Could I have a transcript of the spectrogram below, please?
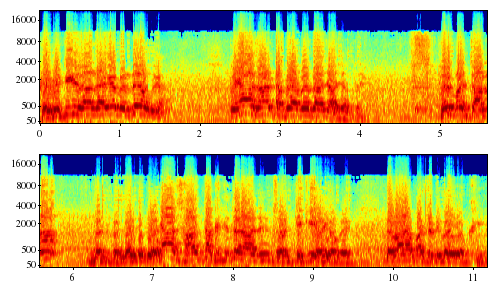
ਫਿਰ ਵੀ 30 ਸਾਲ ਰਹਿ ਗਏ ਫਿਰਦੇ ਹੋ ਗਿਆ। 50 ਸਾਲ ਟੱਪਿਆ ਫਿਰ ਜਾ ਜਾਂਦੇ। ਫਿਰ ਪਛਤਾਨਾ ਪੰਜਾਹ ਸਾਲ ਤੱਕ ਜਿੱਧਰ ਆਦਮੀ ਸੋਚ ਟਿਕੀ ਹੋਈ ਹੋਵੇ, ਦੁਬਾਰਾ ਪਲਟਣੀ ਬੜੀ ਔਖੀ ਹੈ।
